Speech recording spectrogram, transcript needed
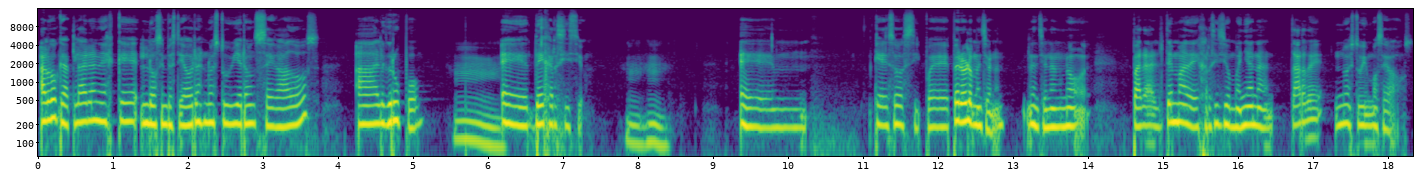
algo que aclaran es que los investigadores no estuvieron cegados al grupo Mm. eh, de ejercicio. Em, que eso sí puede, pero lo mencionan. Mencionan, no, para el tema de ejercicio mañana, tarde, no estuvimos cegados.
